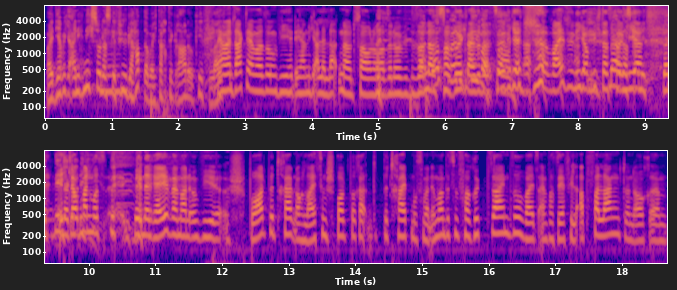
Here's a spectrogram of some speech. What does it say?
bei dir habe ich eigentlich nicht so das mhm. Gefühl gehabt, aber ich dachte gerade, okay, vielleicht. Ja, man sagt ja immer so irgendwie, die haben nicht alle Latten am Zaun oder sind irgendwie besonders verrückt. Also das würde ich jetzt, weiß ich nicht, ob ich das Nein, bei das mir. Ich, da, nee, ich glaube, man muss äh, generell, wenn man irgendwie Sport betreibt, auch Leistungssport betreibt, muss man immer ein bisschen verrückt sein, so, weil es einfach sehr viel abverlangt und auch ähm,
